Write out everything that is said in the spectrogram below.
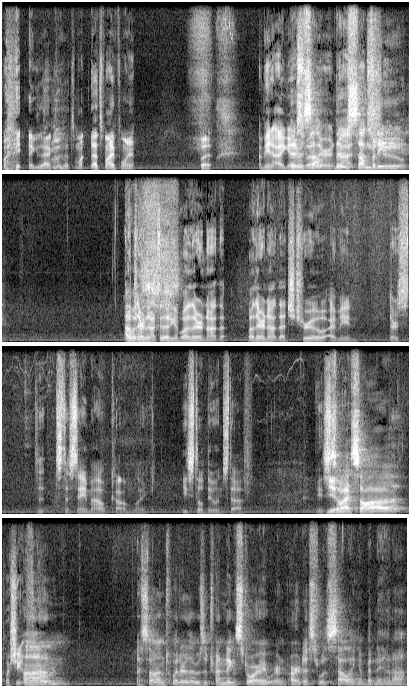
exactly. That's my that's my point. But I mean, I guess was whether some- or there not was that's somebody- true- I whether or not that whether or not that whether or not that's true, I mean, there's th- it's the same outcome. Like he's still doing stuff. He's Yeah. So I saw pushing it forward. um, I saw on Twitter there was a trending story where an artist was selling a banana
